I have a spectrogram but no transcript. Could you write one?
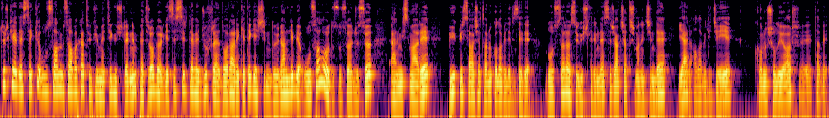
Türkiye destekli ulusal mütabakat hükümeti güçlerinin petrol bölgesi Sirte ve Cufra'ya doğru harekete geçtiğini duyuran Libya Ulusal Ordusu Sözcüsü El Mismari büyük bir savaşa tanık olabiliriz dedi. Uluslararası güçlerinde sıcak çatışmanın içinde yer alabileceği konuşuluyor. E, Tabi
